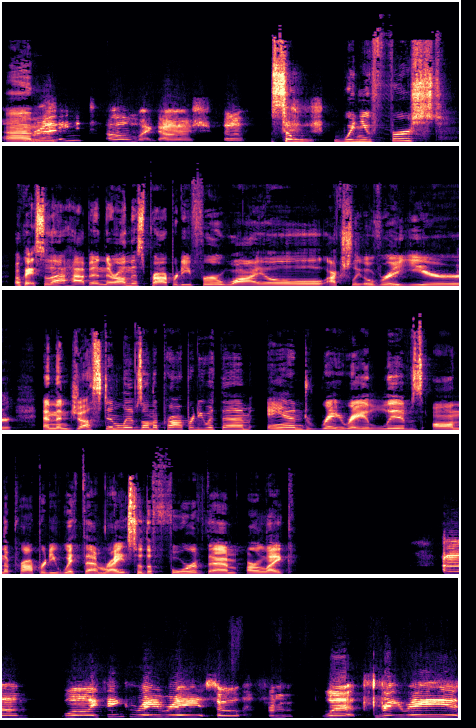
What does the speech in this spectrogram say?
Um, right? Oh my gosh. Ugh. So when you first okay, so that happened. They're on this property for a while, actually over a year, and then Justin lives on the property with them, and Ray Ray lives on the property with them, right? So the four of them are like, Um, well, I think Ray Ray, so from what Ray Ray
